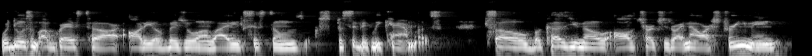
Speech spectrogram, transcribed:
we're doing some upgrades to our audio, visual, and lighting systems, specifically cameras. So because you know all churches right now are streaming,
